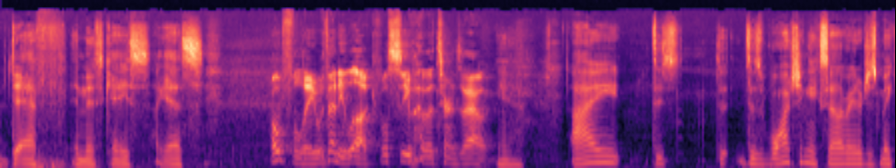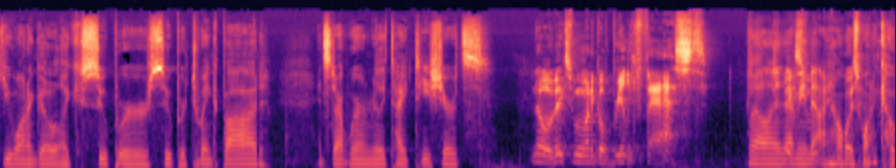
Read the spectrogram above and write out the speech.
death in this case, I guess. Hopefully, with any luck, we'll see how that turns out. Yeah, I does does watching Accelerator just make you want to go like super super twink bod and start wearing really tight t-shirts? No, it makes me want to go really fast. Well, and I mean, me- I always want to go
